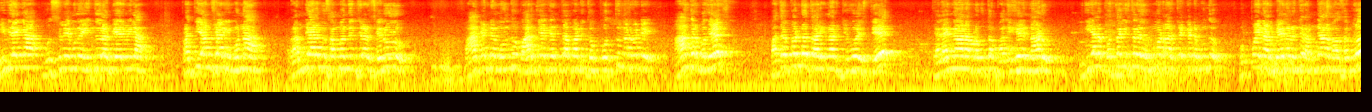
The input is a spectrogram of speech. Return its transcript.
ఈ విధంగా ముస్లింలు హిందువుల పేరు మీద ప్రతి అంశానికి మొన్న రంజాన్కు సంబంధించిన చెరువులు మాకంటే ముందు భారతీయ జనతా పార్టీతో పొత్తున్నటువంటి ఆంధ్రప్రదేశ్ పదకొండో తారీఖు నాడు జివో ఇస్తే తెలంగాణ ప్రభుత్వం పదిహేను నాడు ఇది ఇలా కొత్తగా ఇస్తారు ఉమ్మడి రాష్ట్రం కంటే ముందు ముప్పై నాలుగు వేల నుంచి రంజాన్ మాసంలో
